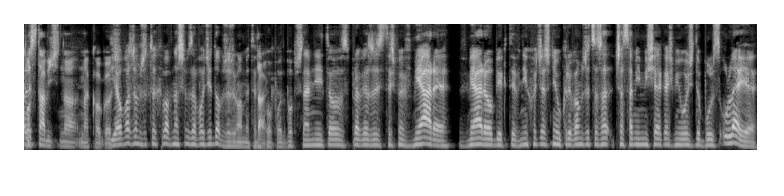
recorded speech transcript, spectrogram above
postawić na, na kogoś. Ja uważam, że to chyba w naszym zawodzie dobrze, że mamy ten tak. kłopot, bo przynajmniej to sprawia, że jesteśmy w miarę, w miarę obiektywni, chociaż nie ukrywam, że czasami mi się jakaś miłość do Bulls uleje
